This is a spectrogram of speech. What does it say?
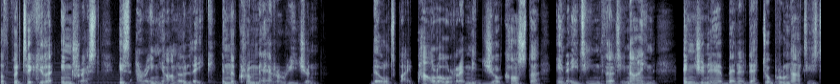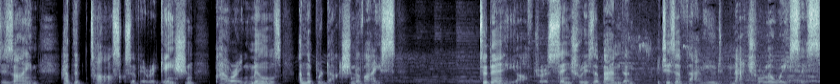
Of particular interest is Arignano Lake in the Cremera region. Built by Paolo Remigio Costa in 1839, engineer Benedetto Brunati's design had the tasks of irrigation, powering mills, and the production of ice. Today, after a century's abandon, it is a valued natural oasis.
